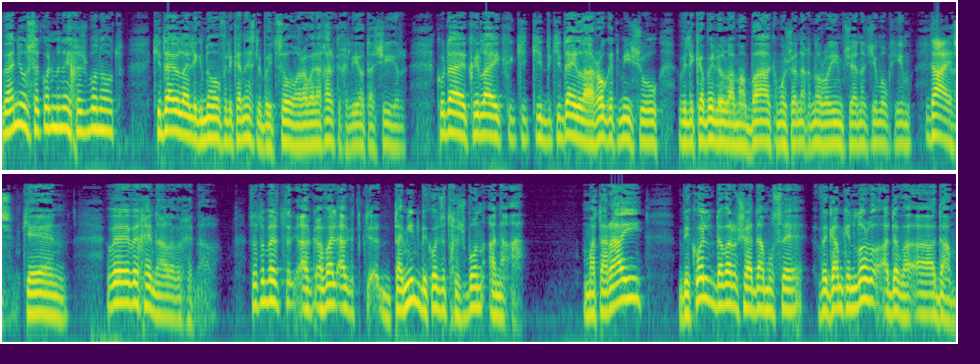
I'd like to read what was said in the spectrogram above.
ואני עושה כל מיני חשבונות. כדאי אולי לגנוב ולהיכנס לבית סוהר, אבל אחר כך להיות עשיר. כדאי, כדאי, כדאי להרוג את מישהו ולקבל עולם הבא, כמו שאנחנו רואים שאנשים הולכים דאעש. כן, ו- וכן הלאה וכן הלאה. זאת אומרת, אבל תמיד בכל זאת חשבון הנאה. מטרה היא, בכל דבר שאדם עושה, וגם כן לא הדבר, האדם,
